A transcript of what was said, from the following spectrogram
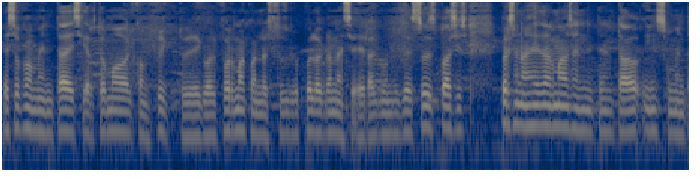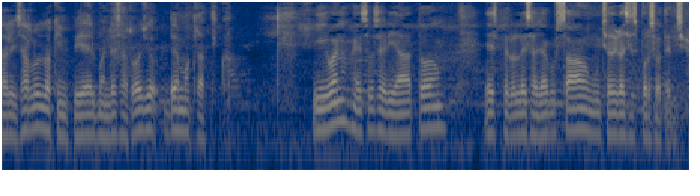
Esto fomenta de cierto modo el conflicto. De igual forma, cuando estos grupos logran acceder a algunos de estos espacios, personajes armados han intentado instrumentalizarlos, lo que impide el buen desarrollo democrático. Y bueno, eso sería todo. Espero les haya gustado. Muchas gracias por su atención.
